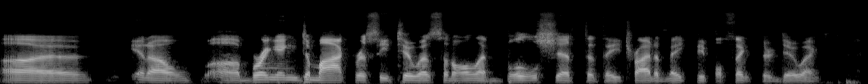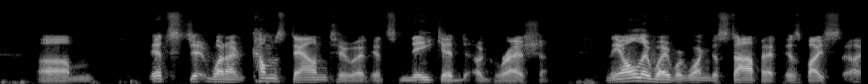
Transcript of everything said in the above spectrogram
uh, you know uh, bringing democracy to us and all that bullshit that they try to make people think they're doing. Um, it's when it comes down to it, it's naked aggression. And the only way we're going to stop it is by uh,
